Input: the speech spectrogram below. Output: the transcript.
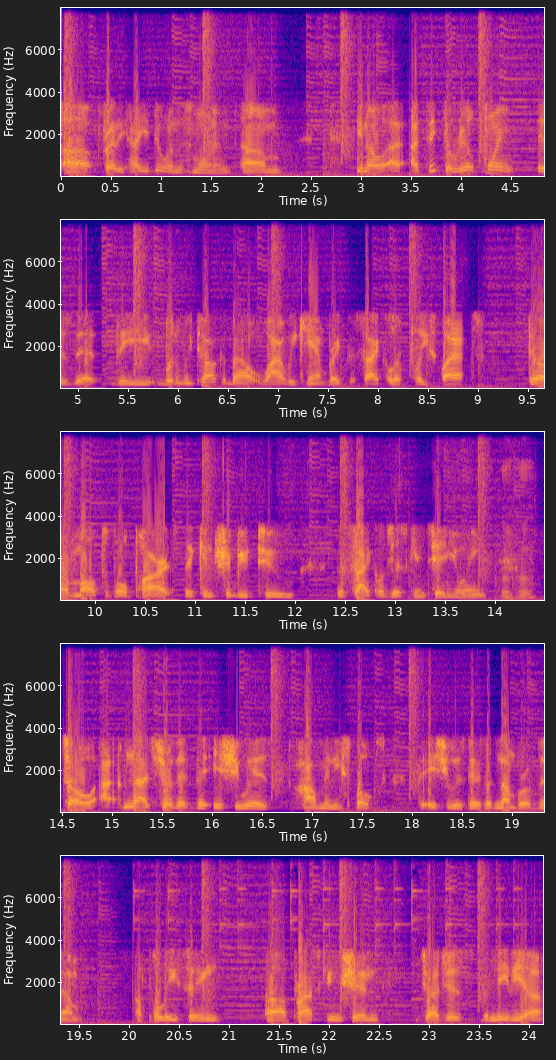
Uh, Freddie, how you doing this morning? Um, you know, I, I think the real point is that the when we talk about why we can't break the cycle of police violence, there are multiple parts that contribute to the cycle just continuing. Mm-hmm. So I'm not sure that the issue is how many spokes. The issue is there's a number of them: uh, policing, uh, prosecution, judges, the media,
